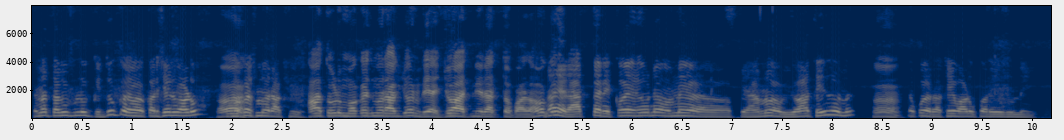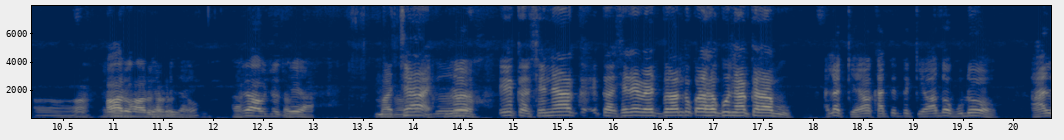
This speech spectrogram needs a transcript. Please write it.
તમે પેલું કીધું કે કરશન વાળું મગજમાં રાખ્યું. હા થોડું મગજમાં રાખજો ને રહેજો આજની રાત તો પાછા હો રાત તો રે કોઈ એવું ને અમને પ્યાનો વિવાહ થઈ ગયો ને તો કોઈ રખે વાળું કરે એવું નહીં. સારું. એ આવજો મચાય એ કરશે ને. કરશે ને વેદ ભરાન તો કઈ હગું ના કરાવું એટલે કેવા ખાતે તો કેવા દો બુડો. હાલ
